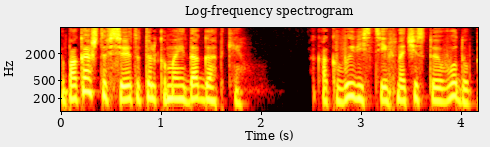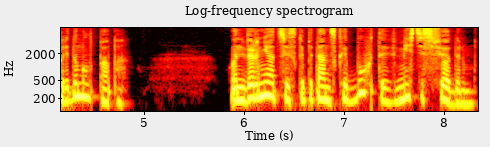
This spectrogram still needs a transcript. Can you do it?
Но пока что все это только мои догадки. А как вывести их на чистую воду, придумал папа. Он вернется из капитанской бухты вместе с Федором.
